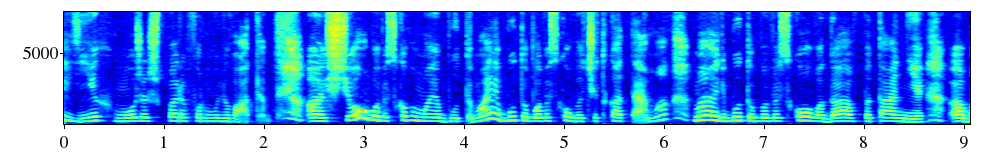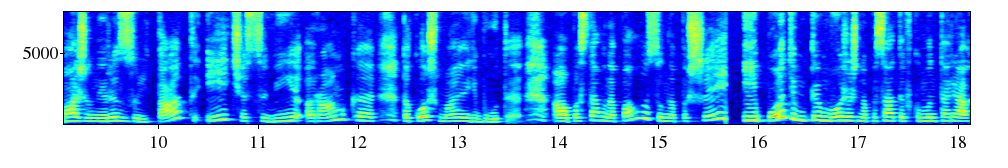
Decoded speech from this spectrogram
їх можеш переформулювати. Що обов'язково має бути? Має бути обов'язково чітка тема, мають бути обов'язково да, в питанні е, бажаний результат і часові рамки також мають бути. Постав на паузу, напиши. І потім ти можеш написати в коментарях,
